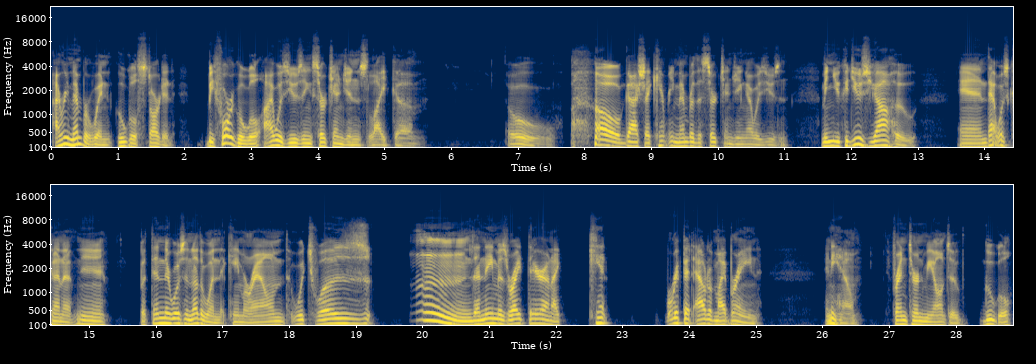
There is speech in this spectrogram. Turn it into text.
I remember when Google started before Google, I was using search engines like, um, oh, oh gosh, I can't remember the search engine I was using. I mean, you could use Yahoo, and that was kind of, eh. But then there was another one that came around, which was, mm, the name is right there, and I can't rip it out of my brain. Anyhow, friend turned me on to Google,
